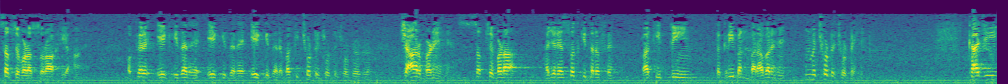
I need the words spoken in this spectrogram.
سب سے بڑا سوراخ یہاں ہے۔ اور پھر ایک ادھر ہے، ایک ادھر ہے، ایک ادھر ہے۔ باقی چھوٹے چھوٹے چھوٹے چار بڑے ہیں۔ سب سے بڑا حجر اسود کی طرف ہے۔ باقی تین تقریباً برابر ہیں۔ ان میں چھوٹے چھوٹے ہیں۔ کہا جی؟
